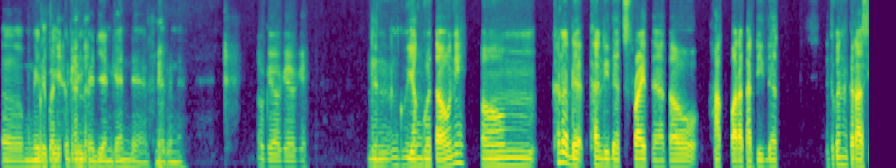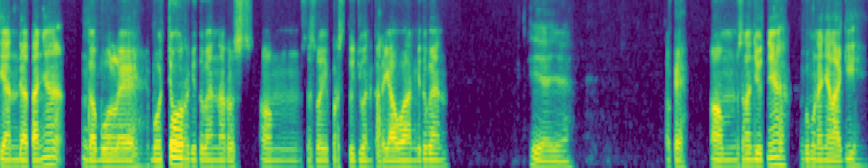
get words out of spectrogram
eh, memiliki Kepribadian ganda. ganda, benar-benar. Oke oke oke. Dan yang gue tahu nih, em, kan ada candidates right ya atau hak para kandidat. Itu kan kerahasiaan datanya nggak boleh bocor gitu kan, harus em, sesuai persetujuan karyawan gitu kan. Iya, iya. Oke. Em, selanjutnya gue mau nanya lagi,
